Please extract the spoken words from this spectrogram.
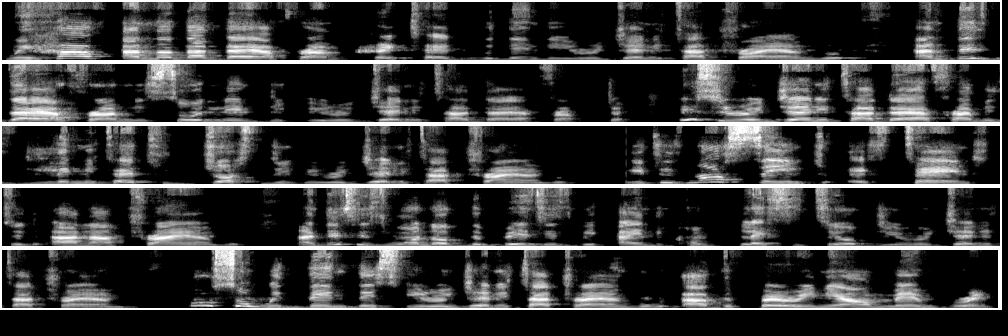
we have another diaphragm created within the urogenital triangle. And this diaphragm is so named the urogenital diaphragm. This urogenital diaphragm is limited to just the urogenital triangle. It is not seen to extend to the anal triangle. And this is one of the bases behind the complexity of the urogenital triangle. Also within this urogenital triangle, we have the perineal membrane.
